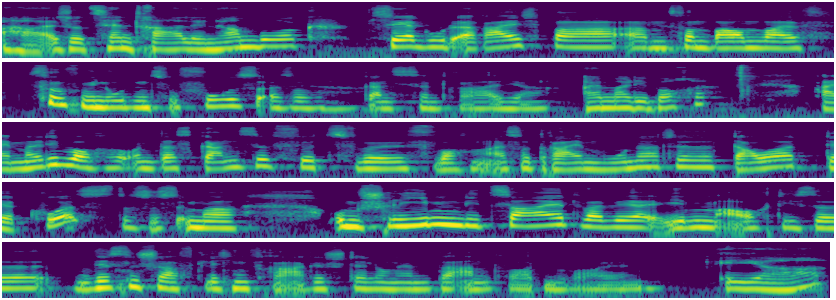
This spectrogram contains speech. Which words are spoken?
Aha, also zentral in Hamburg. Sehr gut erreichbar, ähm, vom Baumwall fünf Minuten zu Fuß, also ja. ganz zentral, ja. Einmal die Woche? Einmal die Woche und das Ganze für zwölf Wochen, also drei Monate dauert der Kurs. Das ist immer umschrieben, die Zeit, weil wir eben auch diese wissenschaftlichen Fragestellungen beantworten wollen. Ja,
